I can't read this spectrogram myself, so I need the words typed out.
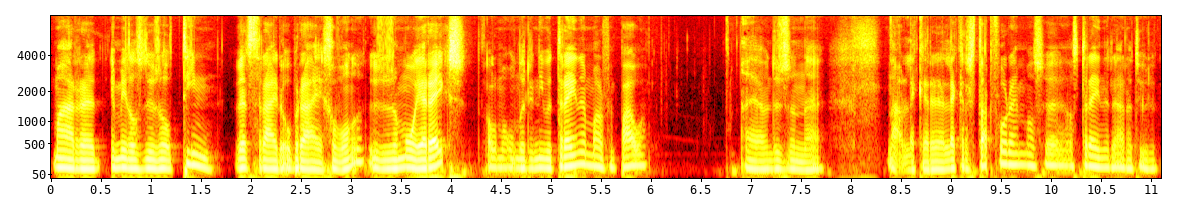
Maar inmiddels dus al tien wedstrijden op rij gewonnen. Dus dat is een mooie reeks. Allemaal onder de nieuwe trainer Marvin Pauwen. Eh, dus een eh, nou, lekkere, lekkere start voor hem als, eh, als trainer daar natuurlijk.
